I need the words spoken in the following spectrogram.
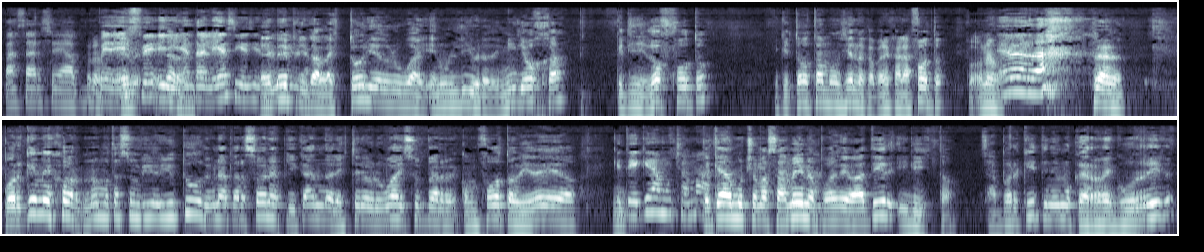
pasarse a Bueno, PDF en- y claro. en realidad sigue siendo En vez de explicar la historia de Uruguay en un libro de mil hojas, que tiene dos fotos, y que todos estamos diciendo que aparezca la foto. Es verdad. Claro. ¿Por qué mejor no mostrás un video de YouTube de una persona explicando la historia de Uruguay súper con fotos, videos? Que te queda mucho más. Te queda mucho más ameno, podés debatir y listo. O sea, ¿por qué tenemos que recurrir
